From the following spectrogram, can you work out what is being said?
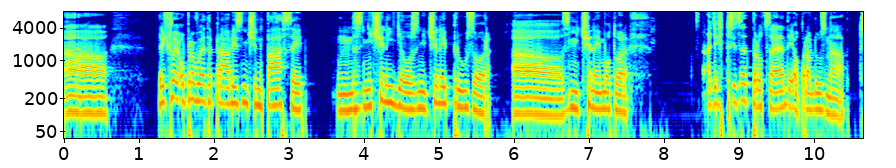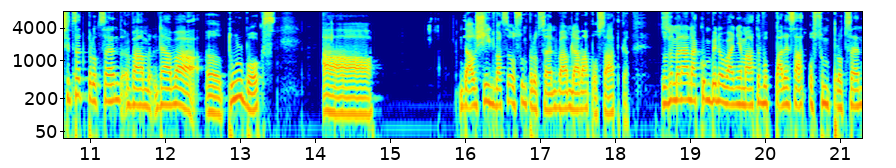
Uh, rychle opravujete právě zničený pásy, mm, zničený dělo, zničený průzor, uh, zničený motor. A těch 30% je opravdu znát. 30% vám dává uh, toolbox a dalších 28% vám dává posádka. To znamená, na kombinovaně máte o 58%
